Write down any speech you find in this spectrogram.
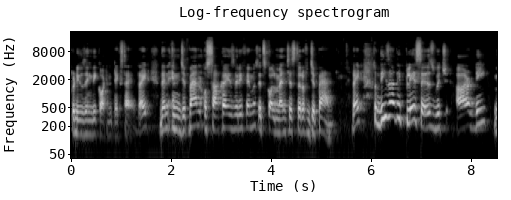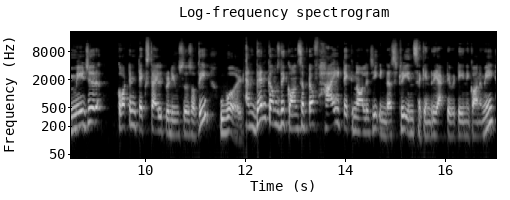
producing the cotton textile, right? Then in Japan, Osaka is very famous. It's called Manchester of Japan, right? So these are the places which are the major cotton textile producers of the world. And then comes the concept of high technology industry in secondary activity in economy.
